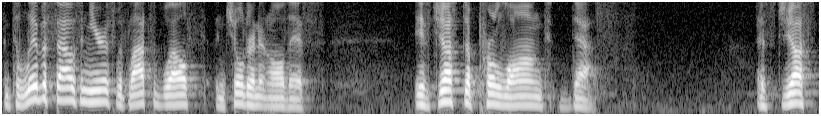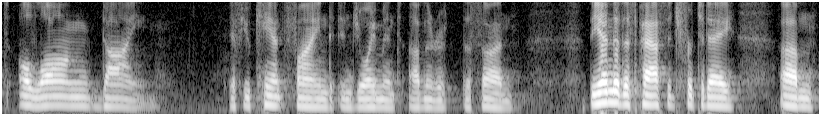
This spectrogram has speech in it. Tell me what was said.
and to live a thousand years with lots of wealth and children and all this is just a prolonged death. It's just a long dying if you can't find enjoyment under the sun. The end of this passage for today. Um,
